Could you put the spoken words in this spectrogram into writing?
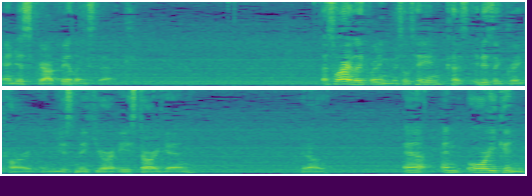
and just grab Phalanx back. That's why I like running Mistletoe, because it is a great card, and you just make your A star again, you know, and, and or you can,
